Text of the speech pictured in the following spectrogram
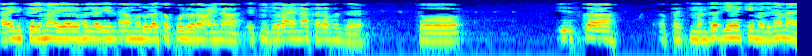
آیت کریمہ یا ایھا الذین آمنوا لا تقولوا راعنا، اس میں جو راعنا کا لفظ ہے، تو اس کا پس منظر یہ ہے کہ مدینہ میں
